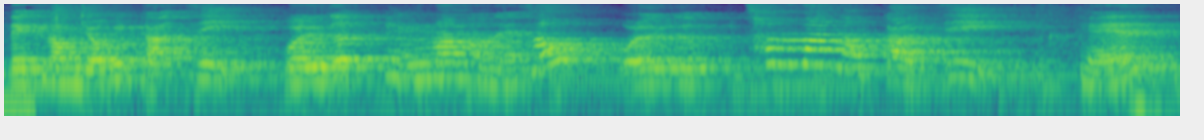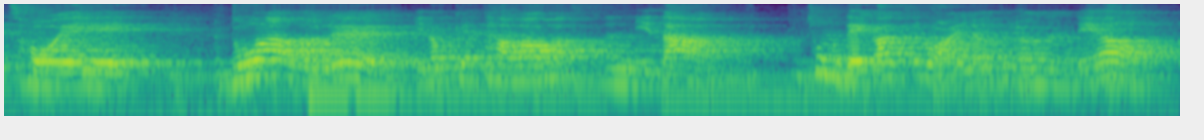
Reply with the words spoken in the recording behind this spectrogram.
네, 그럼 여기까지 월급 100만 원에서 월급 1000만 원까지 된 저의 노하우를 이렇게 담아봤습니다. 총네 가지로 알려드렸는데요.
